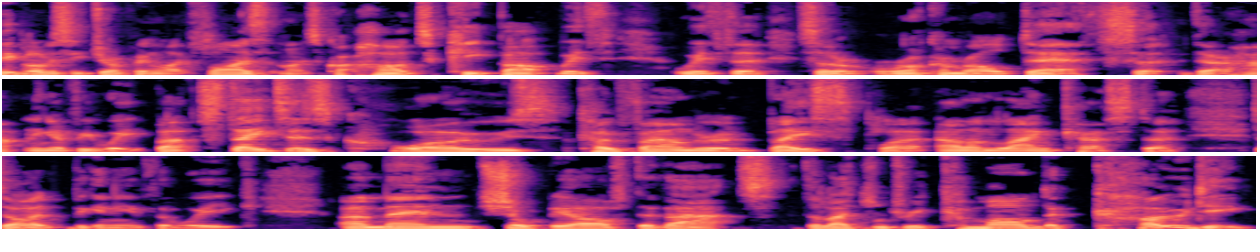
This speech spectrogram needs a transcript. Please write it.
people obviously dropping like flies at the moment. It's quite hard to keep up with with the sort of rock and roll deaths that, are happening every week. But Status Quo's co-founder and bass player Alan Lancaster died at the beginning of the week, and then shortly after that, the legendary Commander Cody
